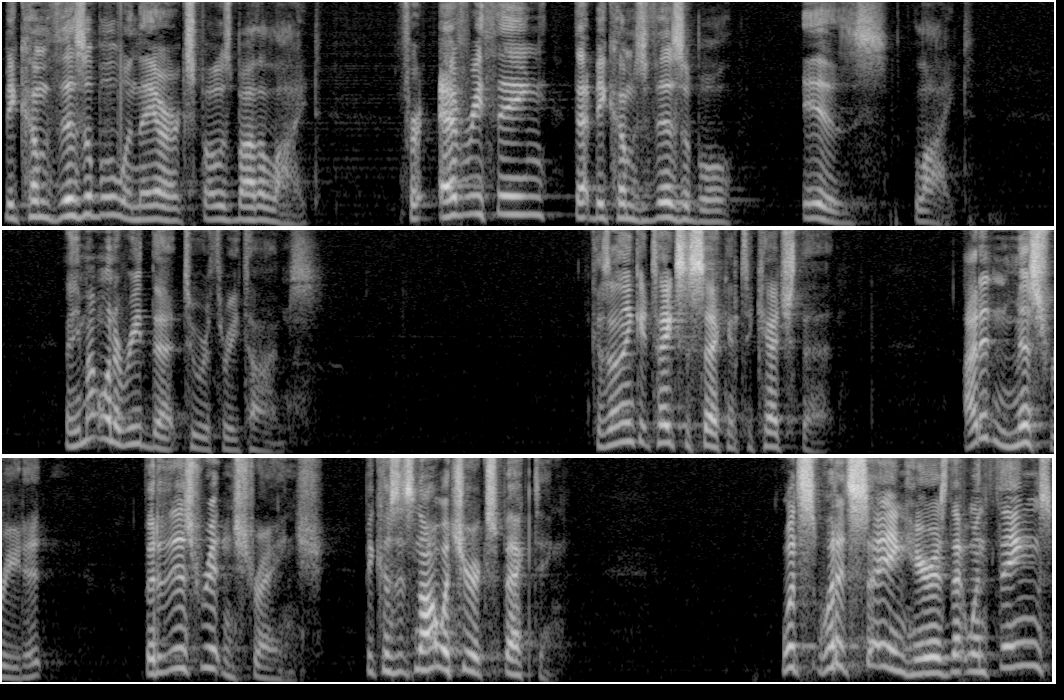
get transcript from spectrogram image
become visible when they are exposed by the light. For everything that becomes visible is light. Now you might want to read that two or three times. Because I think it takes a second to catch that. I didn't misread it, but it is written strange because it's not what you're expecting. What's, what it's saying here is that when things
